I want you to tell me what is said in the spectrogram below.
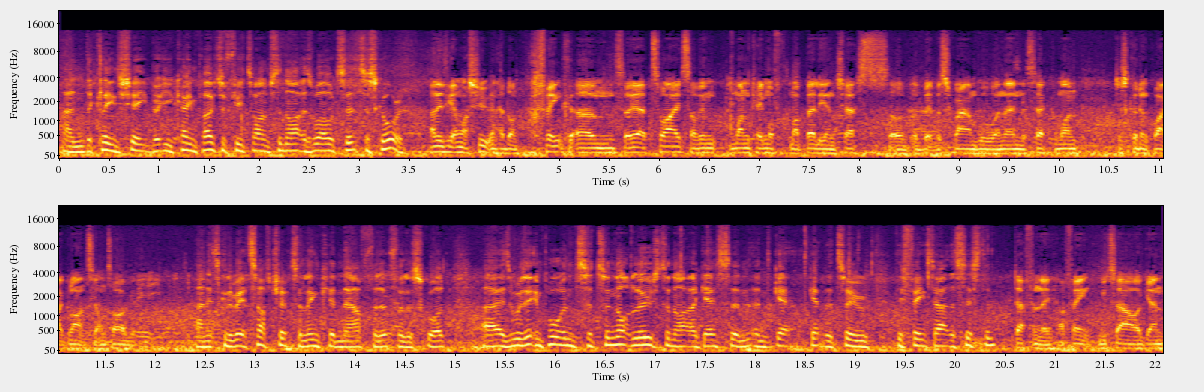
And the clean sheet, but you came close a few times tonight as well to, to scoring. I need to get my shooting head on. I think um, so. Yeah, twice. I think one came off my belly and chest, so a bit of a scramble, and then the second one just couldn't quite glance it on target. And it's going to be a tough trip to Lincoln now for the, for the squad. Uh, is- was it important to, to not lose tonight, I guess, and, and get get the two defeats out of the system? Definitely, I think we out again.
